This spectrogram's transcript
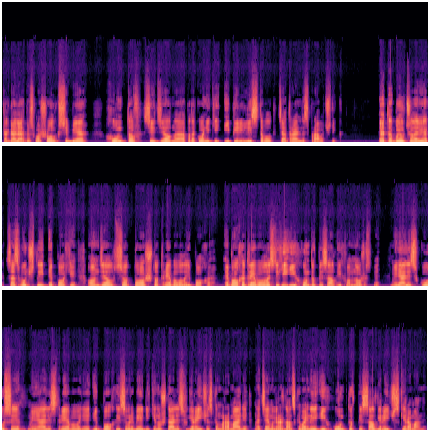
Когда Ляпис вошел к себе, Хунтов сидел на подоконнике и перелистывал театральный справочник. Это был человек созвучной эпохи. Он делал все то, что требовала эпоха. Эпоха требовала стихи, и Хунтов писал их во множестве. Менялись вкусы, менялись требования. Эпоха и современники нуждались в героическом романе на темы гражданской войны, и Хунтов писал героические романы.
